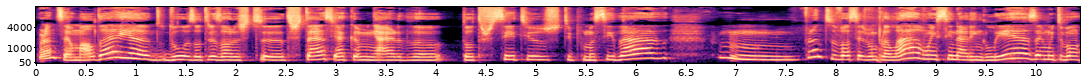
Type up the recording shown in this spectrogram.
pronto, é uma aldeia, de duas ou três horas de distância a caminhar de, de outros sítios, tipo uma cidade. Hum, pronto, vocês vão para lá, vão ensinar inglês, é muito bom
